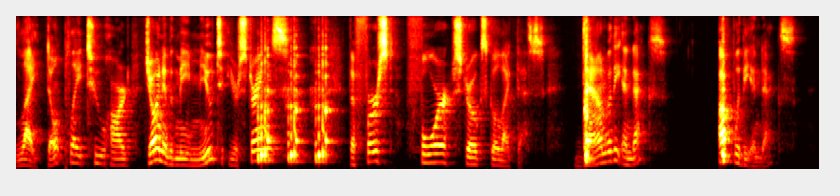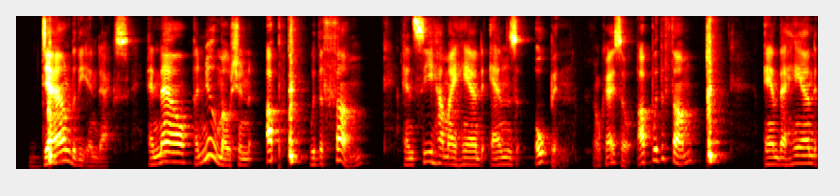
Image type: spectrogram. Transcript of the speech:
light. Don't play too hard. Join in with me. Mute your strings. The first four strokes go like this. Down with the index, up with the index, down with the index, and now a new motion up with the thumb and see how my hand ends open. Okay, so up with the thumb and the hand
